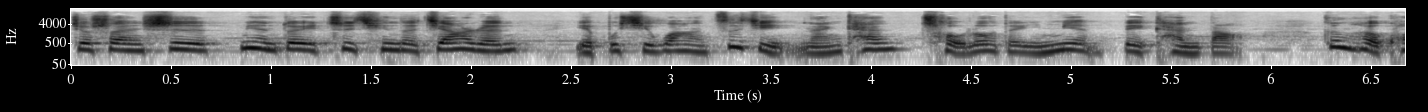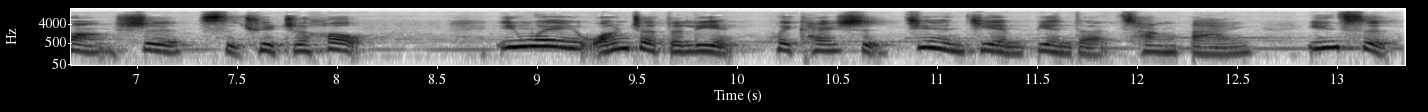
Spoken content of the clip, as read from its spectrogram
就算是面对至亲的家人，也不希望自己难堪丑陋的一面被看到，更何况是死去之后。因为亡者的脸会开始渐渐变得苍白，因此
